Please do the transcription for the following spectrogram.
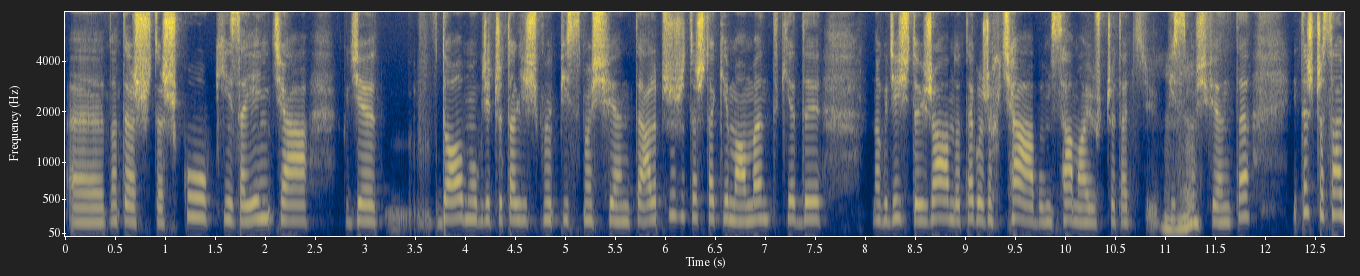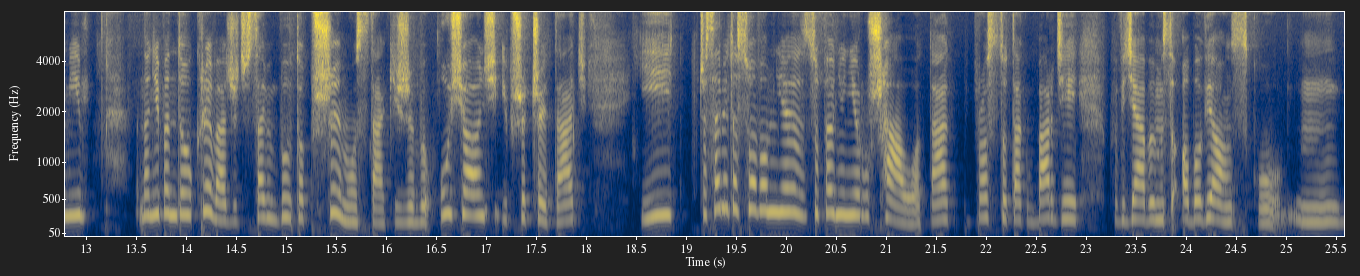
e, no też te szkółki, zajęcia, gdzie w domu, gdzie czytaliśmy Pismo Święte, ale przyszedł też taki moment, kiedy no gdzieś dojrzałam do tego, że chciałabym sama już czytać Pismo mhm. Święte. I też czasami, no nie będę ukrywać, że czasami był to przymus taki, żeby usiąść i przeczytać. I czasami to słowo mnie zupełnie nie ruszało, tak? Po prostu tak bardziej, powiedziałabym, z obowiązku mm,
